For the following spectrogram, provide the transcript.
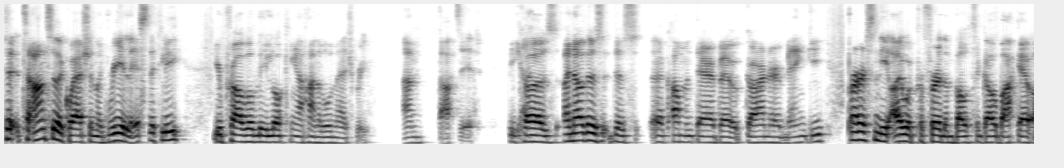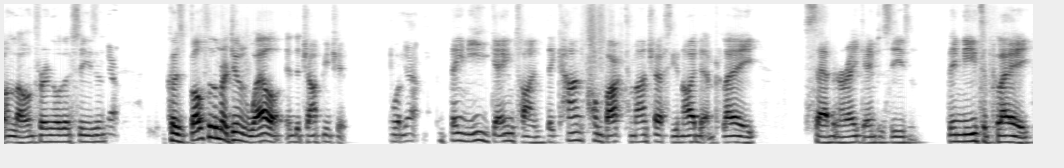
To, to answer the question, like realistically, you're probably looking at Hannibal Mejbri, and that's it because yeah. I know there's there's a comment there about Garner and Mengi. Personally, I would prefer them both to go back out on loan for another season. Yeah. Because both of them are doing well in the championship. But yeah. they need game time. They can't come back to Manchester United and play seven or eight games a season. They need to play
